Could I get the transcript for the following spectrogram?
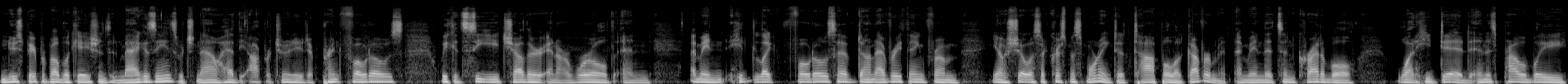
newspaper publications and magazines, which now had the opportunity to print photos. We could see each other in our world. And I mean, he like photos have done everything from, you know, show us a Christmas morning to topple a government. I mean, it's incredible what he did. And it's probably,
